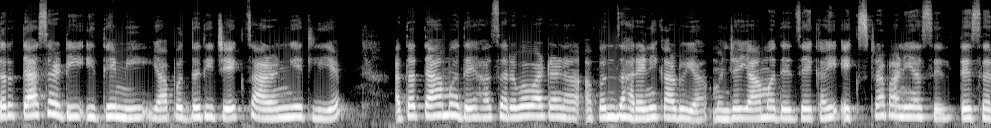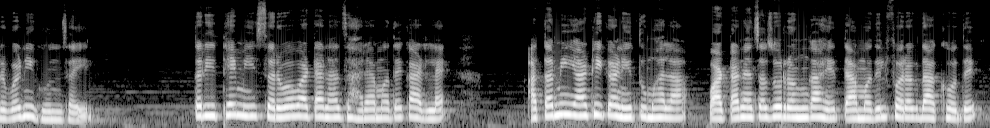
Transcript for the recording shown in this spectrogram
तर त्यासाठी इथे मी या पद्धतीची एक चाळण घेतली आहे. आता त्यामध्ये हा सर्व वाटाणा आपण झाऱ्याने काढूया. म्हणजे यामध्ये जे काही एक्स्ट्रा पाणी असेल ते सर्व निघून जाईल. तर इथे मी सर्व वाटाणा झाऱ्यामध्ये काढला आहे आता मी या ठिकाणी तुम्हाला वाटाण्याचा जो रंग आहे त्यामधील फरक दाखवते.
